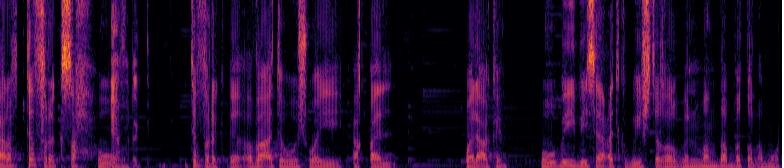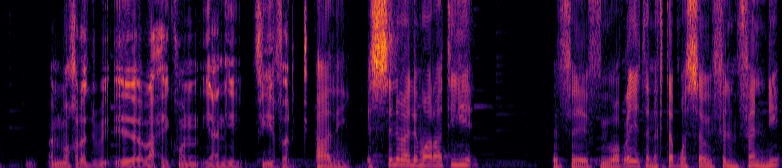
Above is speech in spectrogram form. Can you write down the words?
عرفت؟ تفرق صح هو. يفرق. تفرق. إضاءته هو شوي أقل ولكن هو بي بيساعدك وبيشتغل وبنضبط الأمور. المخرج راح يكون يعني في فرق. هذه السينما الإماراتية في في وضعية إنك تبغى تسوي فيلم فني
